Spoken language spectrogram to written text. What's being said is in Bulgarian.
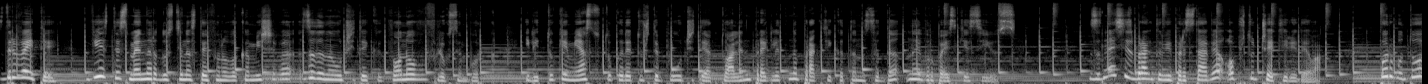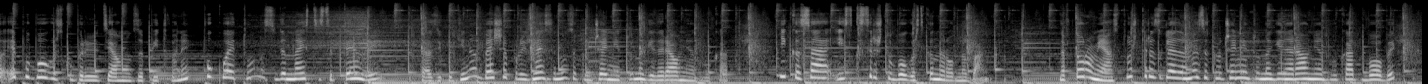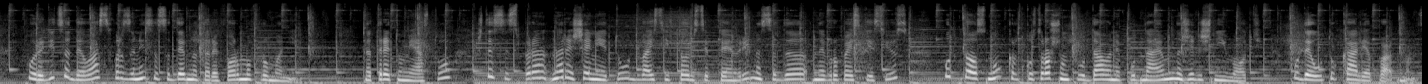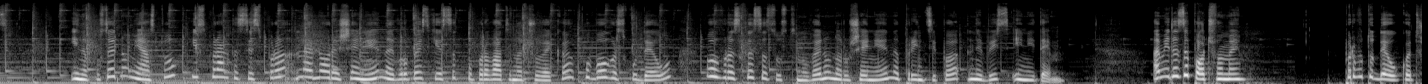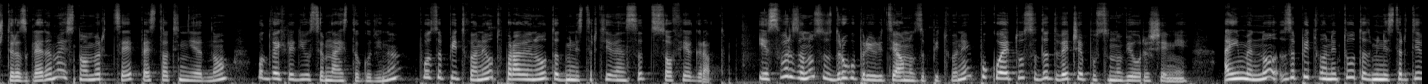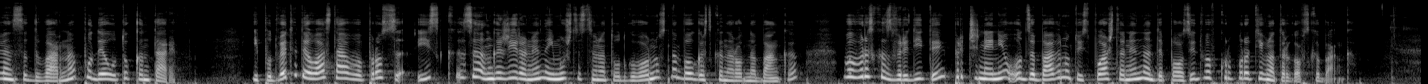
Здравейте! Вие сте с мен Радостина Стефанова Камишева, за да научите какво ново в Люксембург. Или тук е мястото, където ще получите актуален преглед на практиката на Съда на Европейския съюз. За днес избрах да ви представя общо 4 дела. Първото е по българско преюдициално запитване, по което на 17 септември тази година беше произнесено заключението на генералния адвокат и касае иск срещу Българска народна банка. На второ място ще разгледаме заключението на генералния адвокат Бобек по редица дела, свързани с съдебната реформа в Румъния. На трето място ще се спра на решението от 22 септември на Съда на Европейския съюз относно краткосрочното отдаване под найем на жилищни имоти по делото Кали Апартментс. И на последно място изпрах да се спра на едно решение на Европейския съд по правата на човека по българско дело във връзка с установено нарушение на принципа Небис и Нидем. Ами да започваме! Първото дело, което ще разгледаме е с номер C501 от 2018 година по запитване, отправено от Административен съд София град. И е свързано с друго приоритетно запитване, по което съдът вече е постановил решение, а именно запитването от Административен съд Варна по делото Кантарев. И по двете дела става въпрос за иск за ангажиране на имуществената отговорност на Българска народна банка във връзка с вредите, причинени от забавеното изплащане на депозит в Корпоративна търговска банка.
